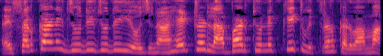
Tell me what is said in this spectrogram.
અને સરકારની જુદી જુદી યોજના હેઠળ લાભાર્થીઓને કીટ વિતરણ કરવામાં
